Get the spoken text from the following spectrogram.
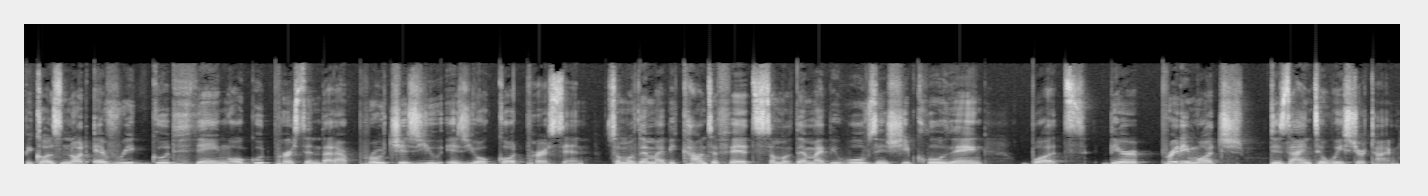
Because not every good thing or good person that approaches you is your God person. Some of them might be counterfeits, some of them might be wolves in sheep clothing, but they're pretty much designed to waste your time.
